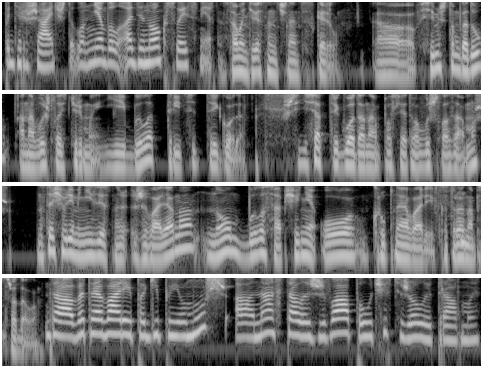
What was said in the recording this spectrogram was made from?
поддержать, чтобы он не был одинок в своей смерти. Самое интересное интересно начинается с Кэрил. А, в 76 году она вышла из тюрьмы. Ей было 33 года. В 63 года она после этого вышла замуж. Настоящее время неизвестно, жива ли она, но было сообщение о крупной аварии, в которой она пострадала. Да, в этой аварии погиб ее муж, а она осталась жива, получив тяжелые травмы.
